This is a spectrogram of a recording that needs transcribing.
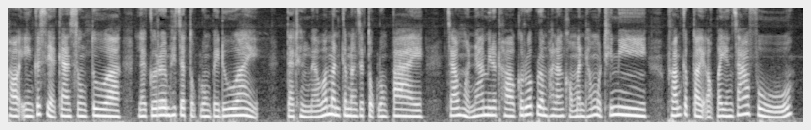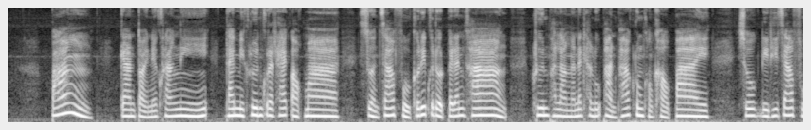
ทอร์เองก็เสียการทรงตัว และก็เริ่มที่จะตกลงไปด้วย แต่ถึงแม้ว่ามันกำลังจะตกลงไป เจ้าหัวหน้ามิโนทอร์ก็รวบรวมพลังของมันทั้งหมดที่มี พร้อมกับต่อยออกไปยังเจ้าฝู ปั้ง การต่อยในครั้งนี้ ได้มีคลื่นกระแทกออกมา ส่วนเจ้าฝูก็รีบกระโดดไปด้านข้าง คลื่นพลังนั้นได้ทะลุผ่านผ้าคลุมของเขาไป โชคดีที่เจ้าฝู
